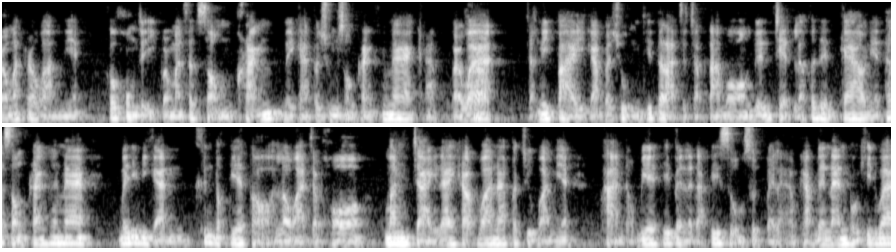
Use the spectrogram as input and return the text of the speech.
ระมัดระวังเนี่ยก็คงจะอีกประมาณสักสองครั้งในการประชุมสองครั้งข้างหน้าครับแปลว่า จากนี้ไปการประชุมที่ตลาดจะจับตามองเดือน 7 แล้วก็เดือน9เนี่ยถ้า 2 ครั้งข้างหน้าไม่ได้มีการขึ้นดอกเบี้ยต่อ เราอาจจะพอมั่นใจได้ครับว่าณปัจจุบันเนี่ยผ่านดอกเบี้ยที่เป็นระดับที่สูงสุดไปแล้วครับดังนั้นผมคิดว่า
